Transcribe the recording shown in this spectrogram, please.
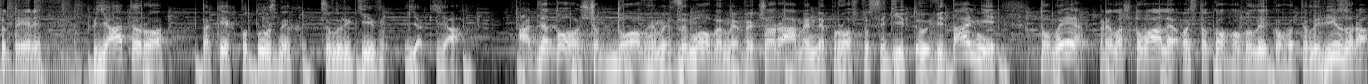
чотири, п'ятеро таких потужних чоловіків, як я. А для того, щоб довгими зимовими вечорами не просто сидіти у вітальні, то ми прилаштували ось такого великого телевізора,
